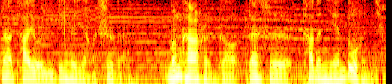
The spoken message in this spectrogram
那它有一定的仰视感，门槛很高，但是它的粘度很强。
